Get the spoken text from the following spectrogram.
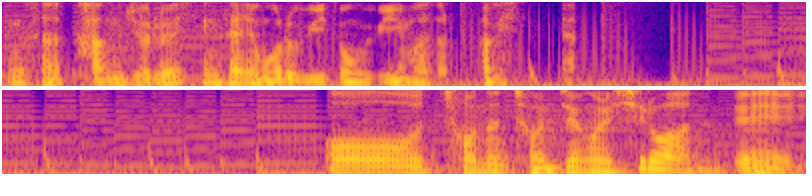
생산 강주를 생산형으로 위동 위임하도록 하겠습니다. 어 저는 전쟁을 싫어하는데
